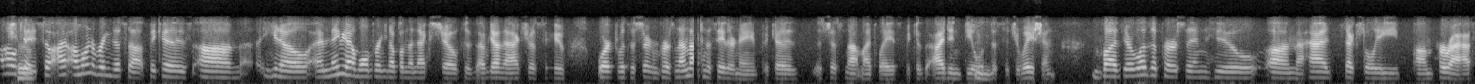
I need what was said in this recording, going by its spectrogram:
Okay, True. so I, I want to bring this up because, um, you know, and maybe I won't bring it up on the next show because I've got an actress who worked with a certain person. I'm not going to say their name because it's just not my place because I didn't deal Mhm. with this situation. But there was a person who um, had sexually um, harassed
